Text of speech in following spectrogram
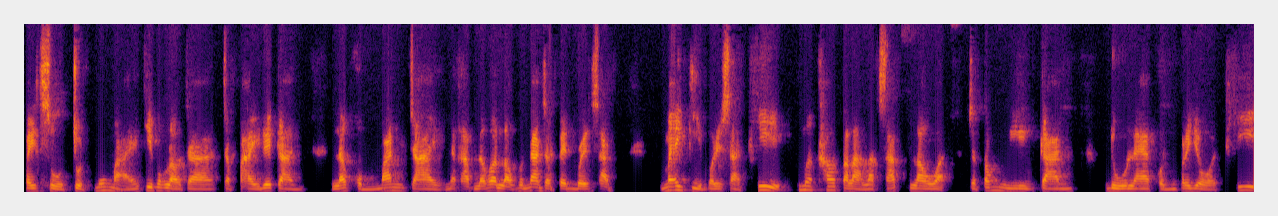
ไปสู่จุดมุ่งหมายที่พวกเราจะจะไปด้วยกัน แล้วผมมั่นใจนะครับ แล้วก็เราน่าจะเป็นบริษัท ไม่กี่บริษัทที่เมื่อเข้าตลาดหลักทรัพย์เราอะจะต้องมีการดูแลผลประโยชน์ที่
